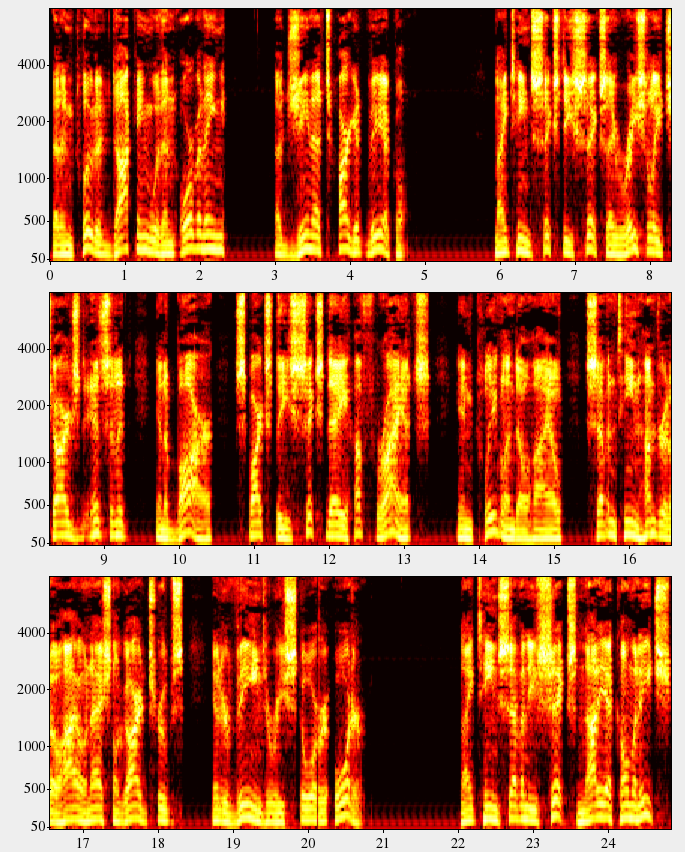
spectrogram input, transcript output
that included docking with an orbiting Agena target vehicle. 1966, a racially charged incident in a bar sparks the six day Hough riots in Cleveland, Ohio. 1,700 Ohio National Guard troops intervened to restore order. 1976, Nadia Comaneci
